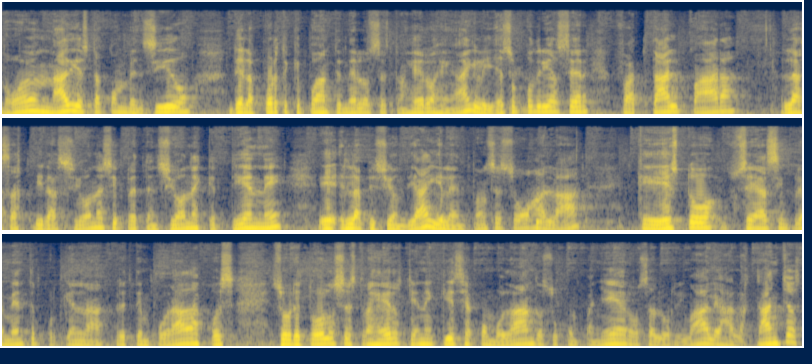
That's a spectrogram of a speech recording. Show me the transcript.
no nadie está convencido del aporte que puedan tener los extranjeros en Águila y eso podría ser fatal para las aspiraciones y pretensiones que tiene eh, la afición de Águila. Entonces, ojalá que esto sea simplemente porque en las pretemporadas, pues sobre todo los extranjeros tienen que irse acomodando a sus compañeros, a los rivales, a las canchas,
